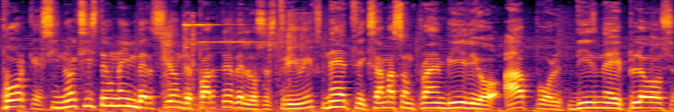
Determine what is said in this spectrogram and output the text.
Porque si no existe una inversión de parte de los streamings, Netflix, Amazon Prime Video, Apple, Disney Plus,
